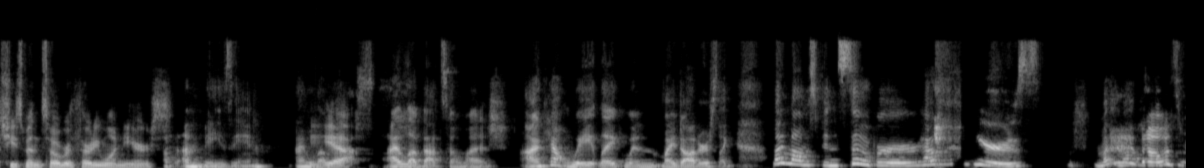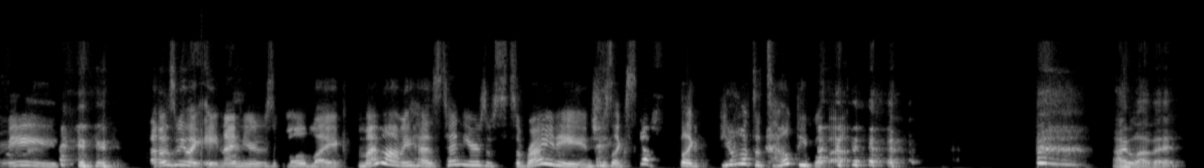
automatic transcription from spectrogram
she's been sober 31 years. That's amazing. I love that. Yes. I love that so much. I can't wait like when my daughter's like, my mom's been sober how many years? My mom That was me. That was me like eight, nine years old. Like, my mommy has 10 years of sobriety. And she's like, stop. Like, you don't have to tell people that. I love it.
